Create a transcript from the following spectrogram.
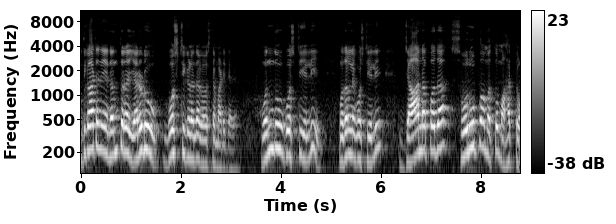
ಉದ್ಘಾಟನೆಯ ನಂತರ ಎರಡು ಗೋಷ್ಠಿಗಳನ್ನು ವ್ಯವಸ್ಥೆ ಮಾಡಿದ್ದೇವೆ. ಒಂದು ಗೋಷ್ಠಿಯಲ್ಲಿ ಮೊದಲನೇ ಗೋಷ್ಠಿಯಲ್ಲಿ ಜಾನಪದ ಸ್ವರೂಪ ಮತ್ತು ಮಹತ್ವ.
